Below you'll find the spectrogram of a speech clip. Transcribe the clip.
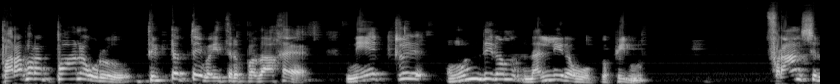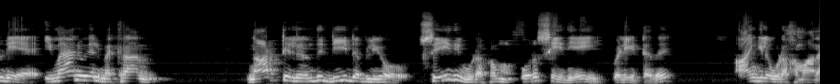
பரபரப்பான ஒரு திட்டத்தை வைத்திருப்பதாக நேற்று முன்தினம் நள்ளிரவுக்கு பின் பிரான்சினுடைய இமானுவேல் மெக்ரான் நாட்டிலிருந்து டிடபிள்யூ செய்தி ஊடகம் ஒரு செய்தியை வெளியிட்டது. ஆங்கில ஊடகமான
